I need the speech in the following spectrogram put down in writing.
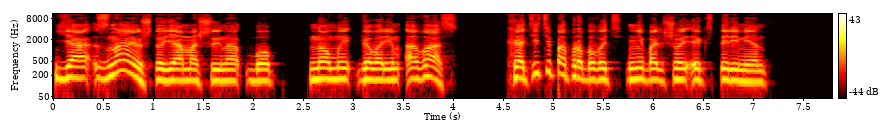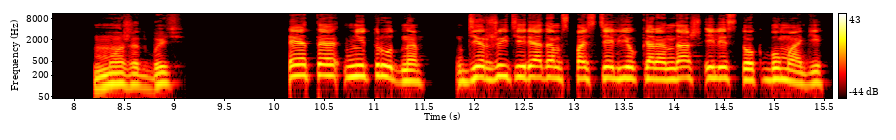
«Я знаю, что я машина, Боб, но мы говорим о вас. Хотите попробовать небольшой эксперимент?» «Может быть». «Это нетрудно. Держите рядом с постелью карандаш и листок бумаги.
